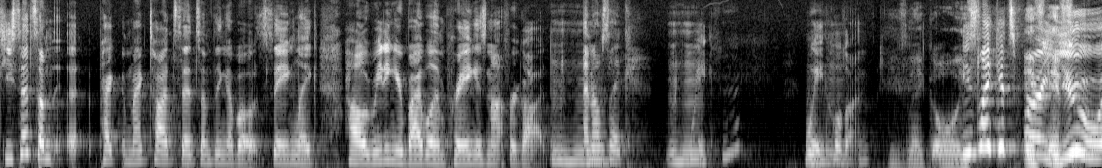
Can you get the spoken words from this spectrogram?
he said something uh, Mike Todd said something about saying like how reading your Bible and praying is not for God Mm-hmm. and I was like wait hmm? wait hold on He's like, oh, he's if- like it's for if- if- you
